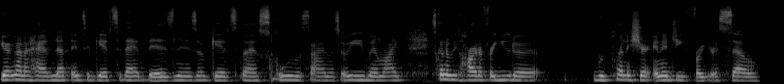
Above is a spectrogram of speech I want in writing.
you're gonna have nothing to give to that business or give to that school assignments or even like it's gonna be harder for you to replenish your energy for yourself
